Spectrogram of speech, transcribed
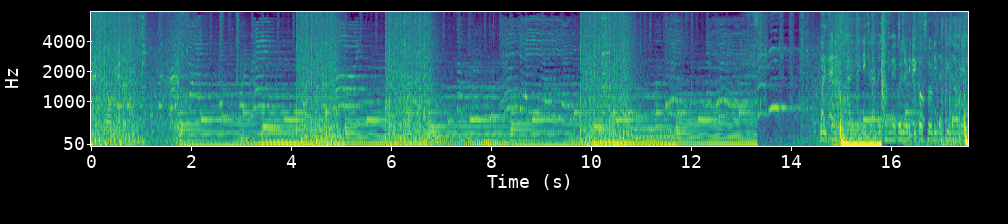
hands down winner पठारी मार के निकला मैं जुम्मे को, लड़की को छोड़ी दर फिदा और एक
